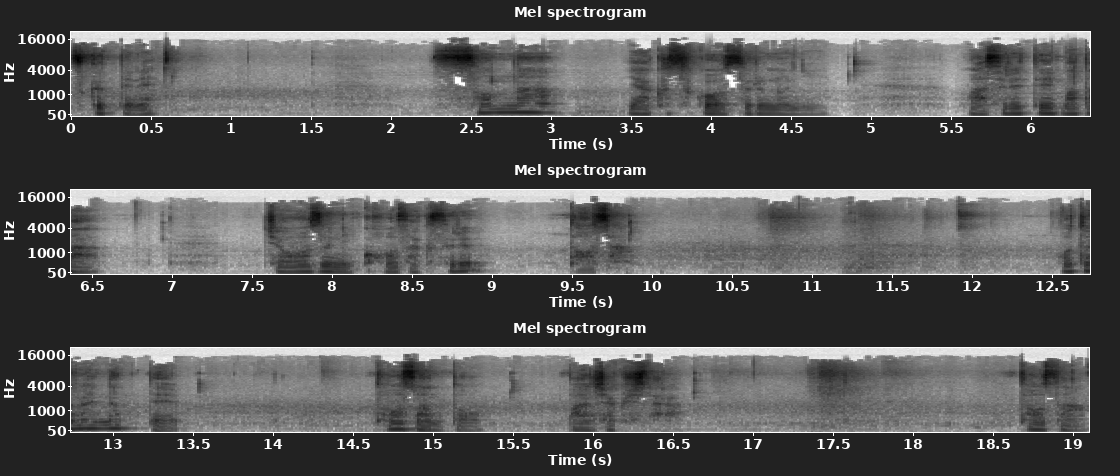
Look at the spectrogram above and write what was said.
作ってね。そんな約束をするのに忘れてまた上手に工作する父さん。大人になって父さんと晩酌したら父さん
